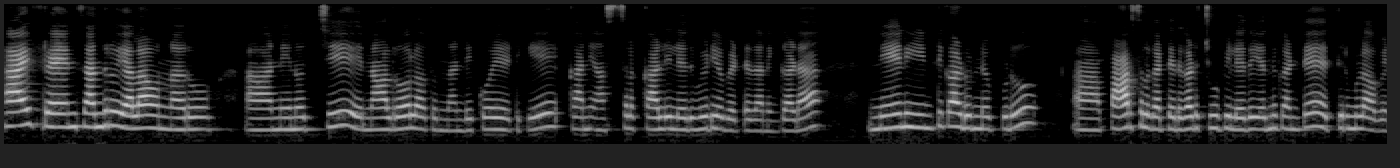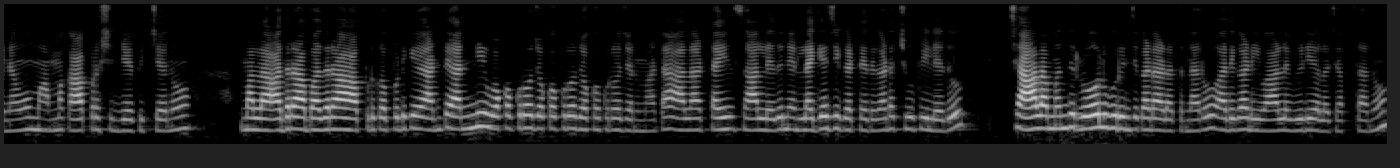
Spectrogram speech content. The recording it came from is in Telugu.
హాయ్ ఫ్రెండ్స్ అందరూ ఎలా ఉన్నారు? నేను వచ్చి నాలుగు రోజులు అవుతుందండి కోయేటికి కానీ అస్సలు ఖాళీ లేదు వీడియో పెట్టేదానికి గడ. నేను ఇంటికాడ ఉన్నప్పుడు పార్సల్ కట్టేది కూడా చూపిలేదు. ఎందుకంటే తిరుమల పోయినాము మా అమ్మకి ఆపరేషన్ చేయించాను మళ్ళీ అదరా బదరా అప్పటికప్పటికే అంటే అన్నీ ఒక్కొక్క రోజు ఒక్కొక్క రోజు ఒక్కొక్క రోజు అనమాట అలా టైం సాలేదు నేను లగేజీ కట్టేది కూడా చూపిలేదు. చాలామంది రోల్ గురించి కూడా అడుగుతున్నారు అది కూడా ఇవాళ వీడియోలో చెప్తాను.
